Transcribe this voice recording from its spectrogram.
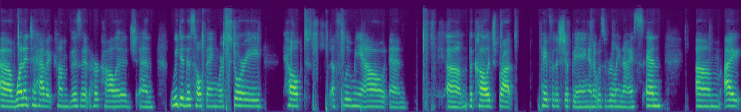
uh, wanted to have it come visit her college. And we did this whole thing where Storey helped uh, flew me out and um, the college brought paid for the shipping and it was really nice. And um, i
